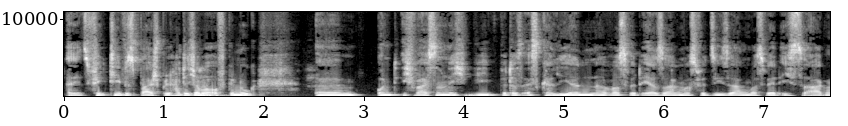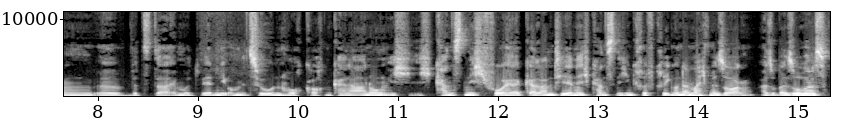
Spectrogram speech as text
Also jetzt fiktives Beispiel hatte ich mhm. aber oft genug. Ähm, und ich weiß noch nicht, wie wird das eskalieren, ne? was wird er sagen, was wird sie sagen, was werde ich sagen, äh, wird's da, werden die Emotionen hochkochen, keine Ahnung. Ich, ich kann es nicht vorher garantieren, ich kann es nicht in den Griff kriegen und dann mache ich mir Sorgen. Also bei sowas,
